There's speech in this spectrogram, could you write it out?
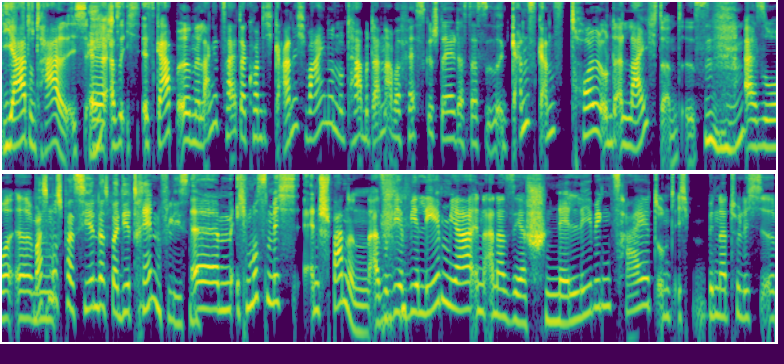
Ja, total. Ich, äh, also ich, es gab äh, eine lange Zeit, da konnte ich gar nicht weinen und habe dann aber festgestellt, dass das äh, ganz, ganz toll und erleichternd ist. Mhm. Also ähm, was muss passieren, dass bei dir Tränen fließen? Ähm, ich muss mich entspannen. Also wir, wir leben ja in einer sehr schnelllebigen Zeit und ich bin natürlich äh,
